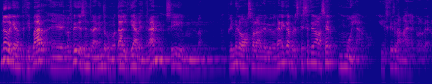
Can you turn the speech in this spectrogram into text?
No me quiero anticipar, eh, los vídeos de entrenamiento como tal ya vendrán, sí. Mm, primero vamos a hablar de biomecánica, pero es que este tema va a ser muy largo, y es que es la madre del cordero.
